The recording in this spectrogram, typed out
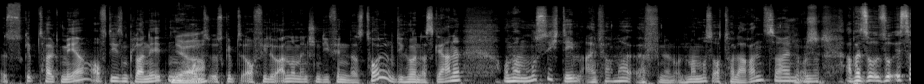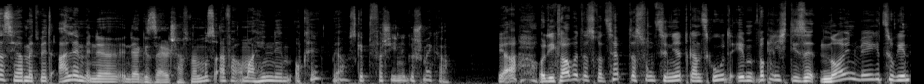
es gibt halt mehr auf diesem Planeten Ja. und es gibt auch viele andere Menschen, die finden das toll und die hören das gerne und man muss sich dem einfach mal öffnen und man muss auch tolerant sein. Und, aber so, so ist das ja mit, mit allem in der, in der Gesellschaft. Man muss einfach auch mal hinnehmen, okay, ja, es gibt verschiedene Geschmäcker. Ja, und ich glaube, das Rezept, das funktioniert ganz gut, eben wirklich diese neuen Wege zu gehen,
